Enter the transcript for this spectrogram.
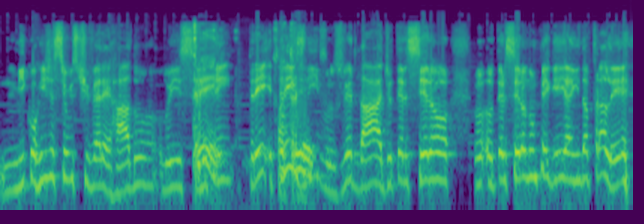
Me corrija se eu estiver errado, Luiz. Três. Ele tem três, três livros, verdade. O terceiro, o, o terceiro eu não peguei ainda para ler.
